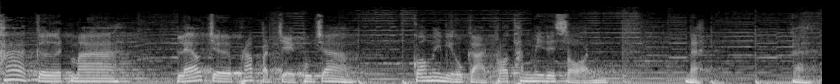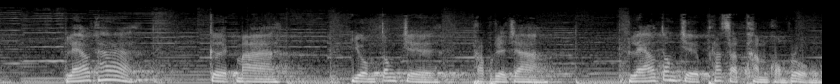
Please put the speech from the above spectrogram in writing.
ถ้าเกิดมาแล้วเจอพระปัจเจกพุทธเจ้า ก็ไม่มีโอกาส เพราะท่านไม่ได้สอนนะแล้วถ้าเกิดมาโยมต้องเจอพระพุทธเจ้า แล้วต้องเจอพระสัทธรรมของพระองค์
